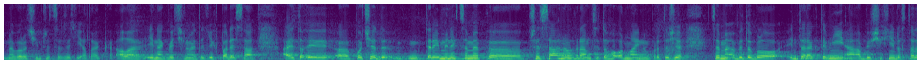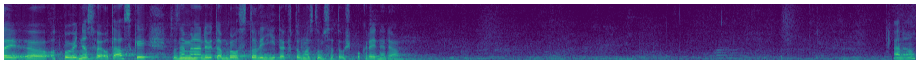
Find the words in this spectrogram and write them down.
novoroční předsevzetí a tak, ale jinak většinou je to těch 50. A je to i eh, počet, který my nechceme eh, přesáhnout v rámci toho onlineu, protože chceme, aby to bylo interaktivní a aby všichni dostali eh, odpověď na své otázky. To znamená, kdyby tam bylo 100 lidí, tak v tomhle tom se to už pokryt nedá. Ano?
